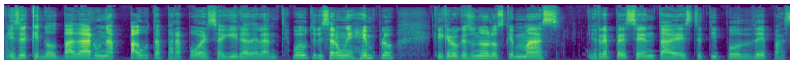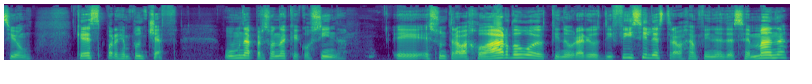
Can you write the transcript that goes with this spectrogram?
es el que nos va a dar una pauta para poder seguir adelante. Voy a utilizar un ejemplo que creo que es uno de los que más representa este tipo de pasión, que es, por ejemplo, un chef, una persona que cocina. Eh, es un trabajo arduo, tiene horarios difíciles, trabajan fines de semana,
